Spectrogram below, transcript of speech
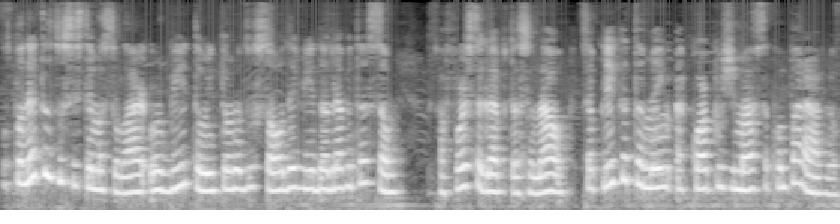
Os planetas do Sistema Solar orbitam em torno do Sol devido à gravitação. A força gravitacional se aplica também a corpos de massa comparável.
